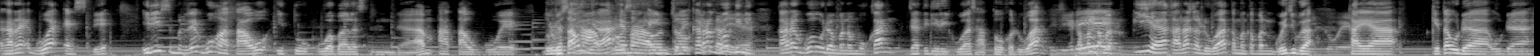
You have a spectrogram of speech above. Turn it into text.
Karena gue SD, ini sebenarnya gue nggak tahu itu gue balas dendam atau gue ya udah Berusaha- tahu ya emang untuk enjoy. Karena gue gini, ya. karena gue udah menemukan jati diri gue satu, kedua teman-teman. Iya, karena kedua teman-teman gue juga Gue. kayak kita udah udah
